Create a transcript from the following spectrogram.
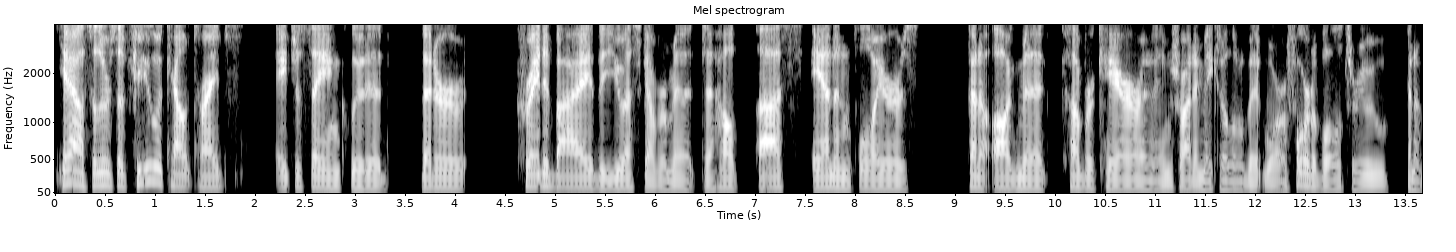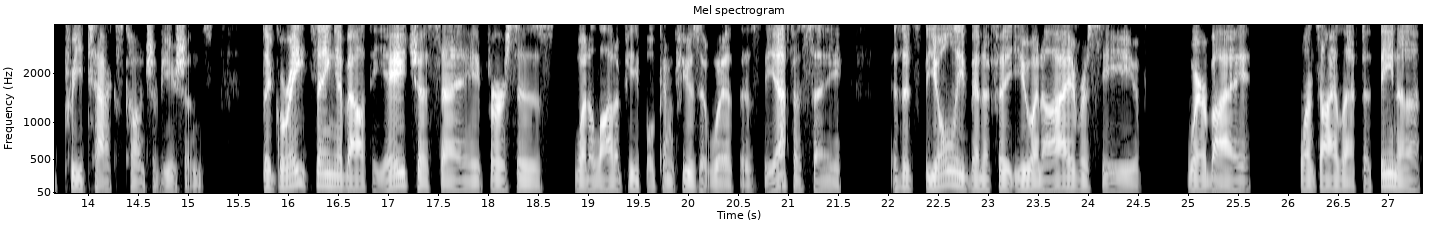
Yeah, so there's a few account types, HSA included, that are created by the US government to help us and employers kind of augment cover care and, and try to make it a little bit more affordable through kind of pre tax contributions. The great thing about the HSA versus what a lot of people confuse it with is the FSA is it's the only benefit you and I receive whereby once I left Athena,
